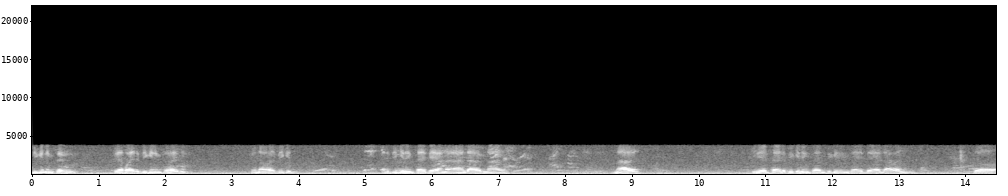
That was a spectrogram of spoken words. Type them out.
બિગિનિંગ થયું? તે હોય ને બિગિનિંગ તો હોય ને. કે ના હોય બિગિનિંગ અને બિગિનિંગ થાય તો એના હેન્ડ આવે કે ના આવે? ના આવે? ક્રિએટ થાય એટલે બિગિનિંગ થાય બિગિનિંગ થાય એટલે એન્ડ આવે ને. તો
